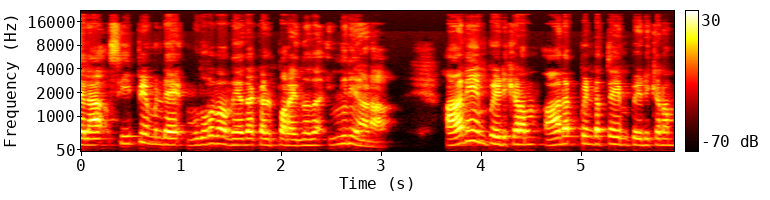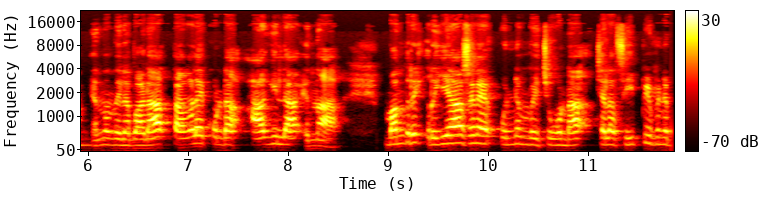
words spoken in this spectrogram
ചില സി പി എമ്മിന്റെ മുതിർന്ന നേതാക്കൾ പറയുന്നത് ഇങ്ങനെയാണ്. ആനയും പേടിക്കണം ആനപ്പിണ്ടത്തെയും പേടിക്കണം എന്ന നിലപാട് തങ്ങളെ കൊണ്ട് ആകില്ല എന്ന മന്ത്രി റിയാസിനെ ഉന്നം വെച്ചുകൊണ്ട് ചില സി പി എമ്മിന്റെ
